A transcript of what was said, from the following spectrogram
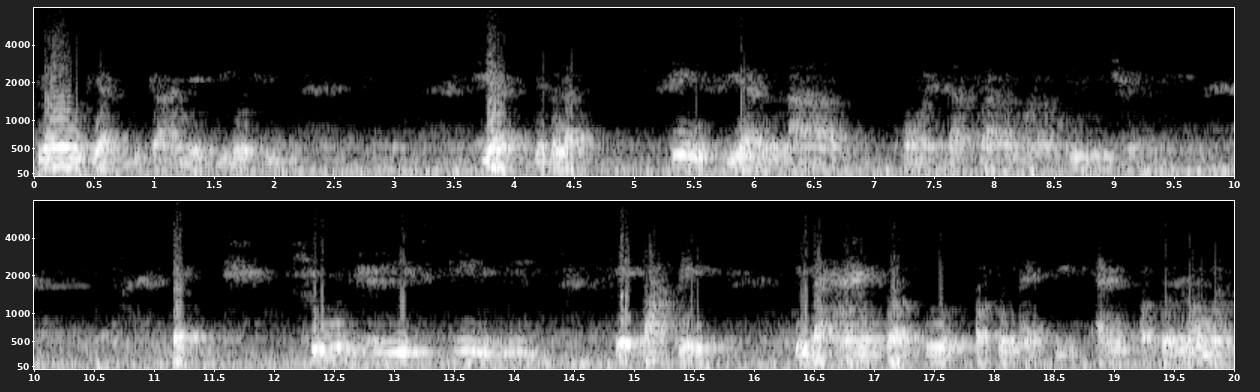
now she has become a devotee. She has developed sincere love for the Parama Purusha. But should he still be a puppet in the hands of those automatic and autonomous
